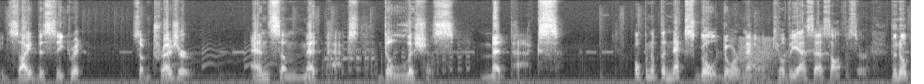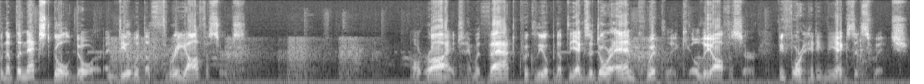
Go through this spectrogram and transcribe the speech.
Inside this secret, some treasure and some med packs. Delicious med packs. Open up the next gold door now and kill the SS officer. Then open up the next gold door and deal with the three officers. Alright, and with that, quickly open up the exit door and quickly kill the officer before hitting the exit switch.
